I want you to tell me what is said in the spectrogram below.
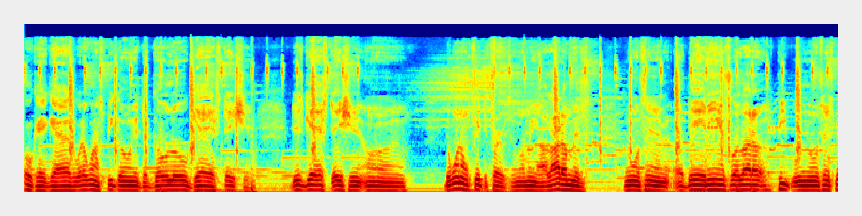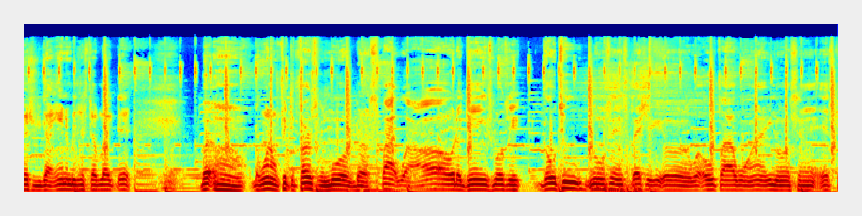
Okay, guys, what I want to speak on is the Golo gas station. This gas station on the one on 51st. I mean, a lot of them is, you know what I'm saying, a dead end for a lot of people. You know what I'm saying, especially if you got enemies and stuff like that. But um, the one on 51st was more of the spot where all the gangs mostly go to. You know what I'm saying, especially uh, with 051. You know what I'm saying, SK,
